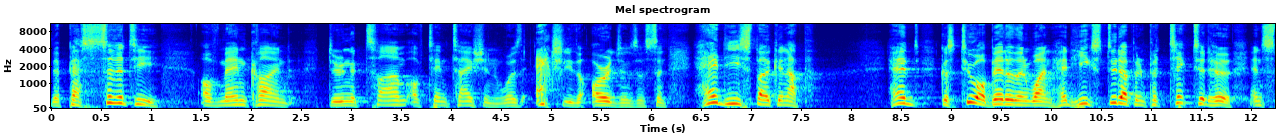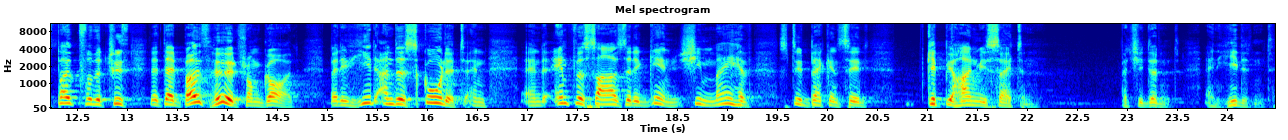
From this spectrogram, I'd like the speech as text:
The passivity of mankind during a time of temptation was actually the origins of sin. Had he spoken up, had, because two are better than one, had he stood up and protected her and spoke for the truth that they'd both heard from God, but if he'd underscored it and, and emphasized it again, she may have stood back and said, Get behind me, Satan. But she didn't, and he didn't.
